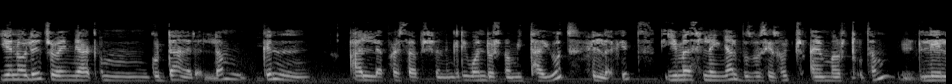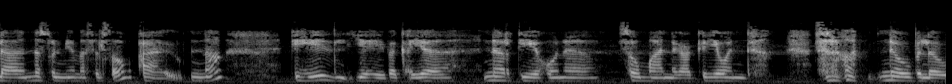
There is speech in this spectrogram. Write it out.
የ knowledge ወይም የአቅም ጉዳይ አይደለም ግን አለ perception እንግዲህ ወንዶች ነው የሚታዩት ፊት ለፊት ይመስለኛል። ብዙ ሴቶች አይመርጡትም። ሌላ እነሱን የሚመስል ሰው አያዩ እና ይሄ ይሄ በቃ የ nerd የሆነ ሰው ማነጋገር የወንድ ስራ ነው ብለው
